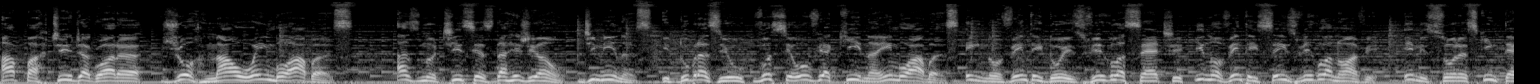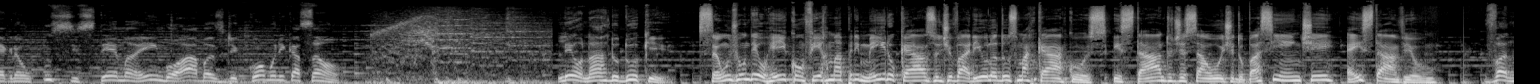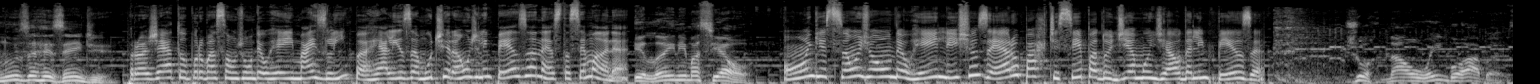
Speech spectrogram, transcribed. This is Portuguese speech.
A partir de agora, Jornal em Boabas. As notícias da região, de Minas e do Brasil, você ouve aqui na Emboabas, em 92,7 e 96,9. Emissoras que integram o sistema Emboabas de comunicação. Leonardo Duque. São João Del Rei confirma primeiro caso de varíola dos macacos. Estado de saúde do paciente é estável. Vanusa Rezende. Projeto por uma São João Del Rei mais limpa realiza mutirão de limpeza nesta semana. Elaine Maciel. ONG São João Del Rei Lixo Zero participa do Dia Mundial da Limpeza. Jornal em Boabas.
